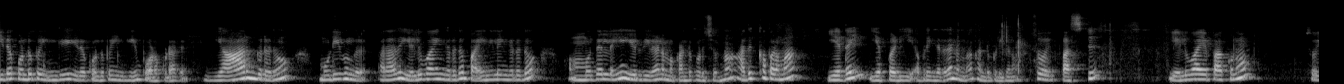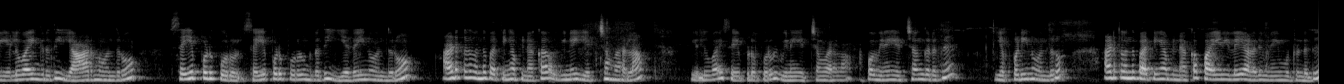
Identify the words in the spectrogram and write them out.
இதை கொண்டு போய் இங்கேயும் இதை கொண்டு போய் இங்கேயும் போடக்கூடாது. யாருங்கிறதும் முடிவுங்கிற அதாவது எழுவாய்ங்கிறதும் பயனிலைங்கிறதும் முதல்லையும் இறுதியில் நம்ம கண்டுபிடிச்சிடணும். அதுக்கப்புறமா எதை எப்படி அப்படிங்கிறத நம்ம கண்டுபிடிக்கணும். ஸோ ஃபஸ்ட்டு எழுவாயை பார்க்கணும். ஸோ எழுவாய்ங்கிறது யாருன்னு வந்துடும் செய்யப்படு பொருள் செய்யப்படு பொருள்ங்கிறது எதைன்னு வந்துடும் அடுத்தது வந்து பார்த்திங்க அப்படின்னாக்கா வினை எச்சம் வரலாம். எழுவாய் செய்யப்படு பொருள் வினை எச்சம் வரலாம். அப்போ வினை எச்சங்கிறது எப்படின்னு வந்துடும் அடுத்து வந்து பார்த்திங்க அப்படின்னாக்கா பயனிலை அல்லது வினைமுற்றுன்றது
